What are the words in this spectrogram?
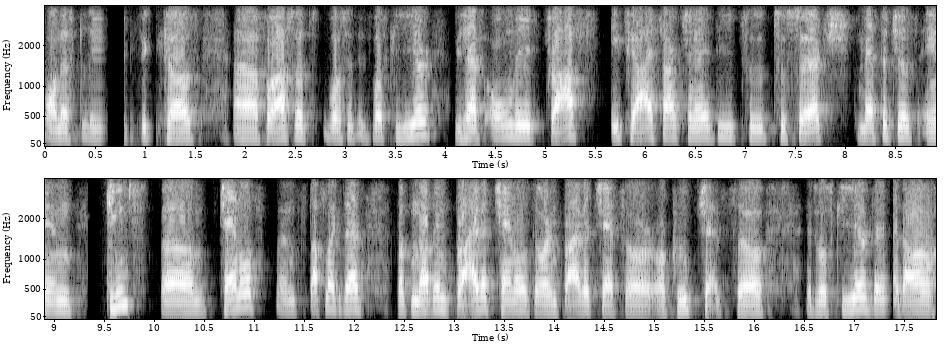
honestly, because uh, for us, was it, it was clear we have only Graph API functionality to, to search messages in Teams um, channels and stuff like that, but not in private channels or in private chats or, or group chats. So it was clear that our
